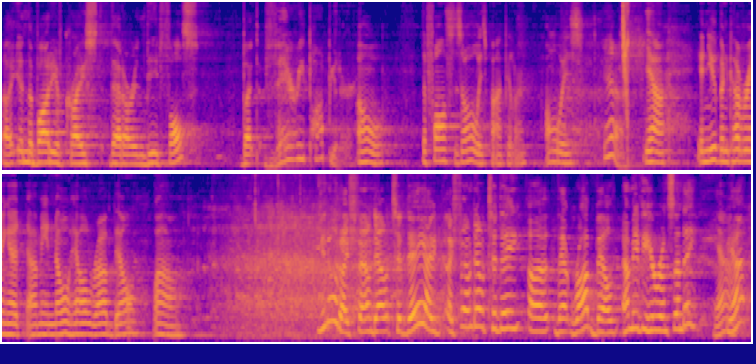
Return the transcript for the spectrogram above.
uh, in the body of Christ that are indeed false, but very popular. Oh, the false is always popular, always. Yeah. Yeah. And you've been covering it, I mean, no hell, Rob Bell. Wow. You know what I found out today? I, I found out today uh, that Rob Bell, how many of you here on Sunday? Yeah. Yeah?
